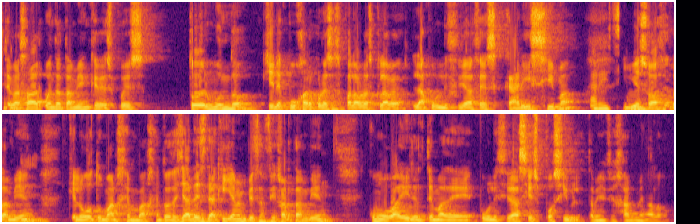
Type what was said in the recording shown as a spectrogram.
te vas a dar cuenta también que después todo el mundo quiere pujar por esas palabras clave, la publicidad es carísima, y eso hace también que luego tu margen baje. Entonces ya desde aquí ya me empiezo a fijar también cómo va a ir el tema de publicidad, si es posible también fijarme en algo.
